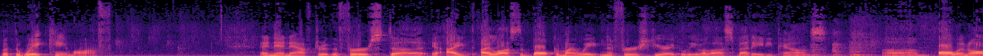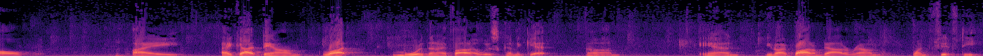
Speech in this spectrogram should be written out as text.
But the weight came off, and then after the first, uh, I I lost the bulk of my weight in the first year. I believe I lost about eighty pounds. Um, all in all, I I got down a lot more than I thought I was going to get, um, and you know I bottomed out around 150,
